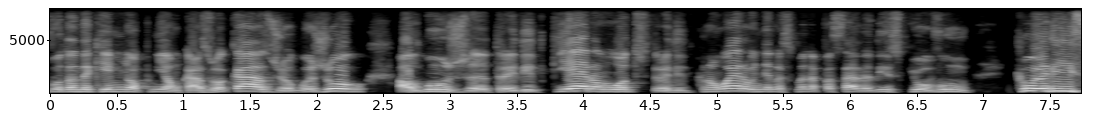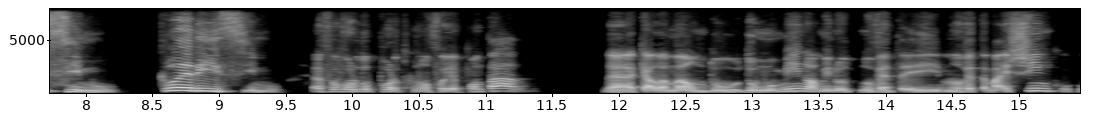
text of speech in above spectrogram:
vou dando aqui a minha opinião caso a caso, jogo a jogo. Alguns uh, que eram, outros terei dito que não eram. Ainda na semana passada disse que houve um claríssimo, claríssimo, a favor do Porto que não foi apontado. Aquela mão do, do Momino ao minuto 90, e, 90 mais 5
